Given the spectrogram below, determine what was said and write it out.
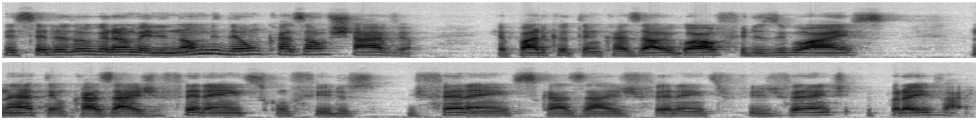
nesse heredograma. Ele não me deu um casal chave. Ó. Repare que eu tenho casal igual, filhos iguais, né? Tenho casais diferentes, com filhos diferentes, casais diferentes, filhos diferentes, e por aí vai.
